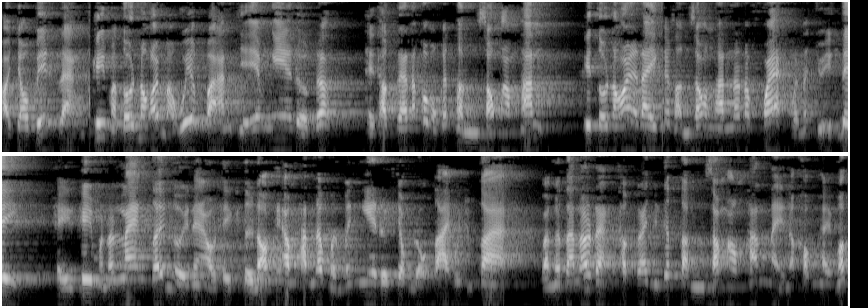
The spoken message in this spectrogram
họ cho biết rằng khi mà tôi nói mà quý ông bà, anh chị em nghe được đó, thì thật ra nó có một cái thần sóng âm thanh. Khi tôi nói ở đây, cái thần sóng âm thanh nó nó phát và nó chuyển đi. Thì khi mà nó lan tới người nào, thì từ đó cái âm thanh đó mình mới nghe được trong lỗ tai của chúng ta. Và người ta nói rằng thật ra những cái tầng sóng âm thanh này nó không hề mất.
